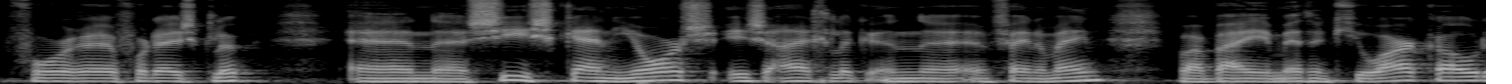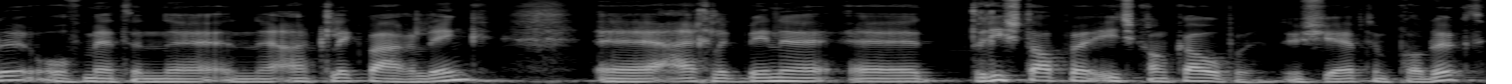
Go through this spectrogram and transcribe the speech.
voor, voor deze club. En C-Scan Yours is eigenlijk een, een fenomeen waarbij je met een QR-code of met een, een aanklikbare link eigenlijk binnen drie stappen iets kan kopen. Dus je hebt een product,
